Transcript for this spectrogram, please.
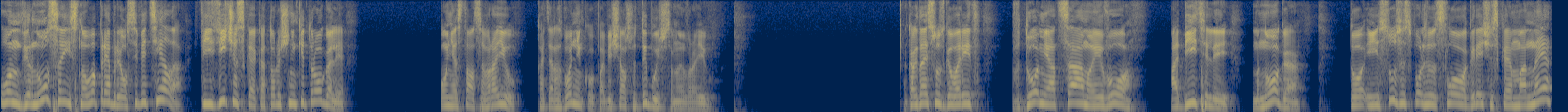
Он вернулся и снова приобрел себе тело, физическое, которое ученики трогали – он не остался в раю, хотя разбойнику пообещал, что ты будешь со мной в раю. А когда Иисус говорит, в доме Отца моего обителей много, то Иисус использует слово греческое «мане»,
